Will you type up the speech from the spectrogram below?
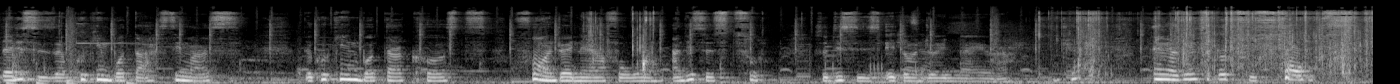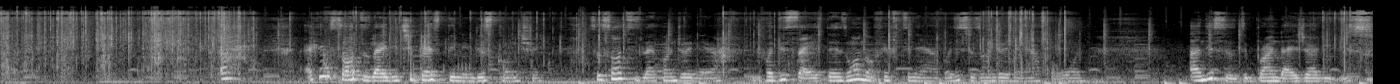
then this is um, cooking butter simmers the cooking butter costs 400 naira for one and this is two so this is 800 naira okay and we're going to go to salt I think salt is like the cheapest thing in this country. So salt is like 100 naira. For this size, there's one of 15 naira, but this is 100 naira for one. And this is the brand I usually use.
